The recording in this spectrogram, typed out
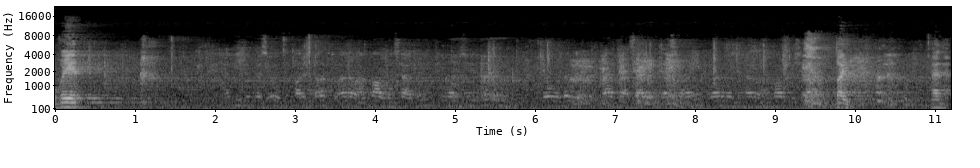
وغير؟ حديث ابن مسعود قال اشتركت أنا وعمار بن سعد في مسجد بدر يوم بدر مات سعد باسمعين ولم بشيء طيب. هذا.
